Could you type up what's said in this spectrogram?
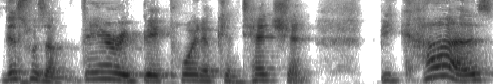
This was a very big point of contention because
